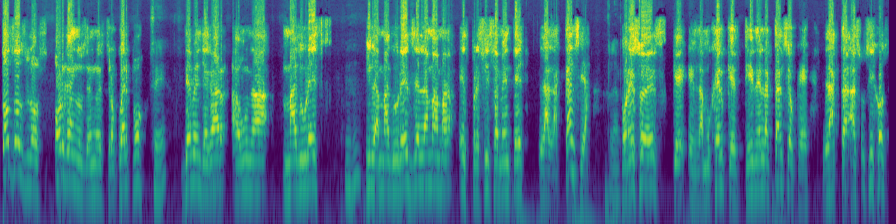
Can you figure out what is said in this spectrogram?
Todos los órganos de nuestro cuerpo deben llegar a una madurez y la madurez de la mama es precisamente la lactancia. Por eso es que en la mujer que tiene lactancia o que lacta a sus hijos,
